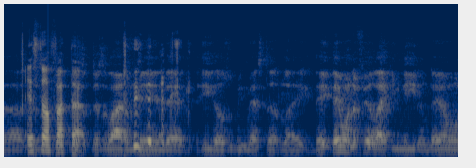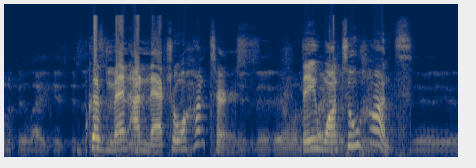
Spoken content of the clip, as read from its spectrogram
uh, It's still fucked there's, up. There's a lot of men that egos will be messed up. Like they, they want to feel like you need them. They don't want to feel like it's, it's Because a men are natural hunters. They, they, don't wanna They like want to hunt. Yeah, yeah.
